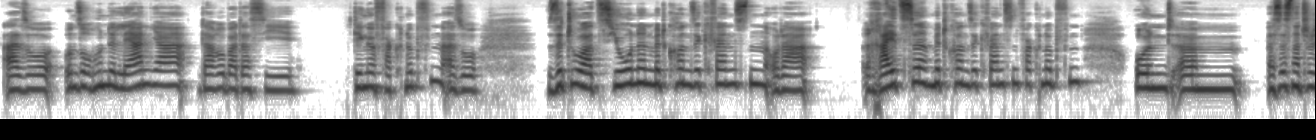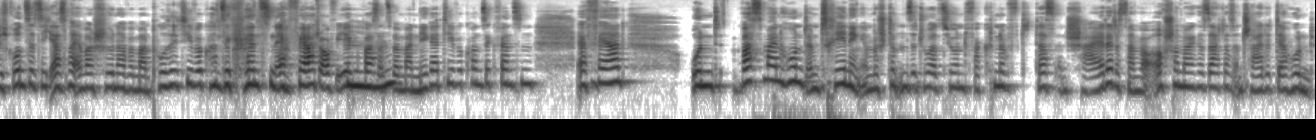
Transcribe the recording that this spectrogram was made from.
Also unsere Hunde lernen ja darüber, dass sie Dinge verknüpfen, also Situationen mit Konsequenzen oder Reize mit Konsequenzen verknüpfen. Und ähm, es ist natürlich grundsätzlich erstmal immer schöner, wenn man positive Konsequenzen erfährt auf irgendwas, mhm. als wenn man negative Konsequenzen erfährt. Und was mein Hund im Training in bestimmten Situationen verknüpft, das entscheidet, das haben wir auch schon mal gesagt, das entscheidet der Hund.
